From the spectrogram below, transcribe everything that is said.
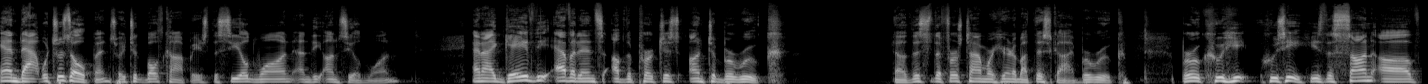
and that which was open. So he took both copies, the sealed one and the unsealed one. And I gave the evidence of the purchase unto Baruch, now, this is the first time we're hearing about this guy, Baruch. Baruch, who he, who's he? He's the son of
